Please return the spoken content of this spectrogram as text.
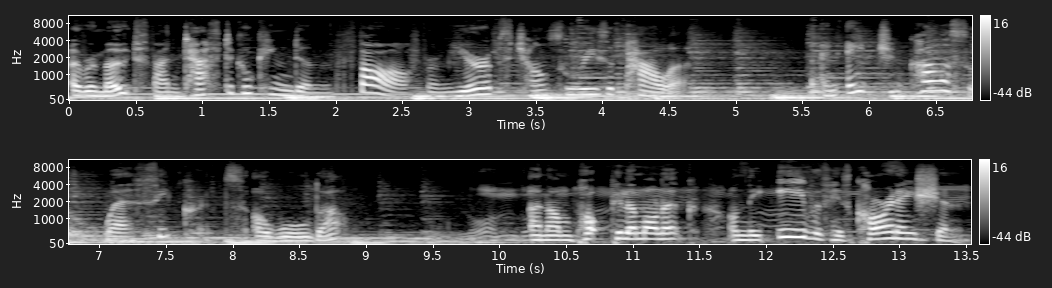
a remote fantastical kingdom far from Europe's chancelleries of power. An ancient castle where secrets are walled up. An unpopular monarch on the eve of his coronation.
